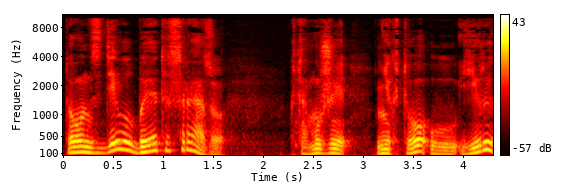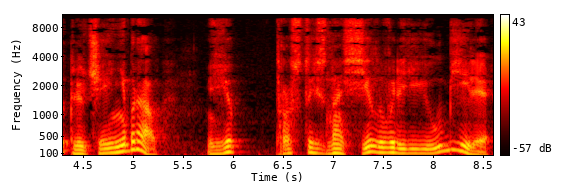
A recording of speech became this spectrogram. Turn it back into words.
то он сделал бы это сразу. К тому же никто у Иры ключей не брал. Ее просто изнасиловали и убили.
